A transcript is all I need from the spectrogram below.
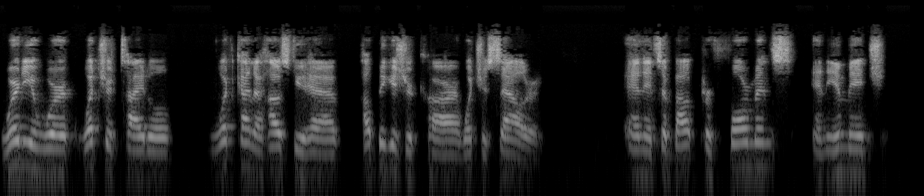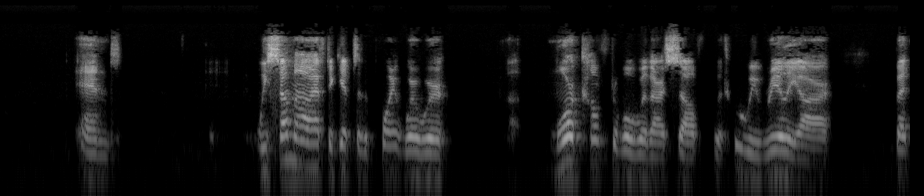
"Where do you work? What's your title? What kind of house do you have? how big is your car, what's your salary, and it's about performance and image, and we somehow have to get to the point where we're more comfortable with ourselves, with who we really are. But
